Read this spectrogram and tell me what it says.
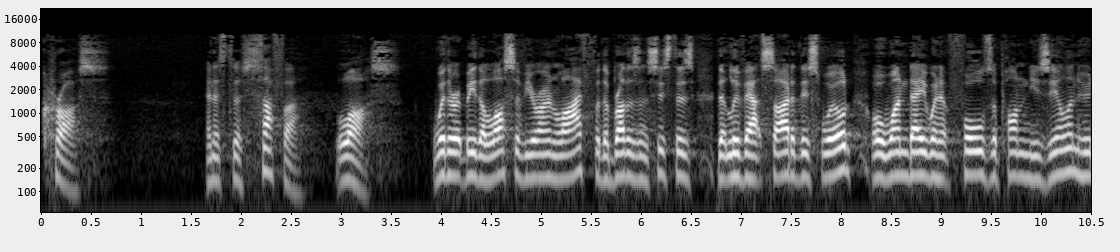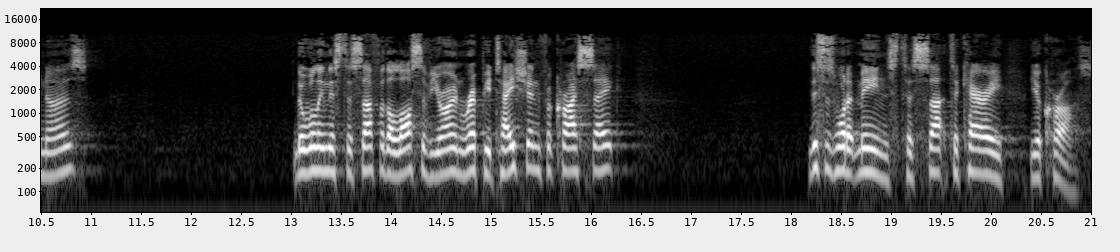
cross. And it's to suffer loss. Whether it be the loss of your own life for the brothers and sisters that live outside of this world, or one day when it falls upon New Zealand, who knows? The willingness to suffer the loss of your own reputation for Christ's sake. This is what it means to, su- to carry your cross.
